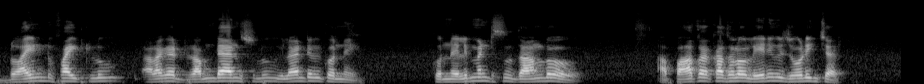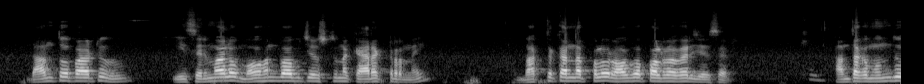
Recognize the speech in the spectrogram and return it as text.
బ్లైండ్ ఫైట్లు అలాగే డ్రమ్ డ్యాన్సులు ఇలాంటివి కొన్ని కొన్ని ఎలిమెంట్స్ దానిలో ఆ పాత కథలో లేనివి జోడించారు. దాంతోపాటు ఈ సినిమాలో మోహన్ బాబు చేస్తున్న క్యారెక్టర్ని భక్త కన్నప్పలో రావుగోపాలరావు గారు చేశారు. అంతకుముందు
